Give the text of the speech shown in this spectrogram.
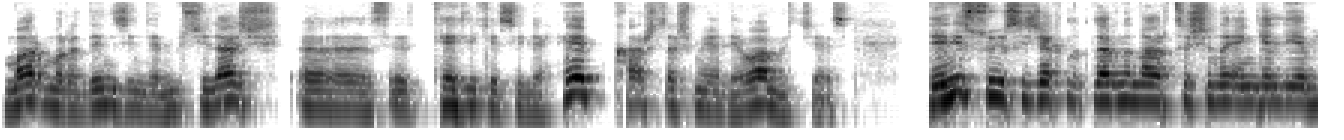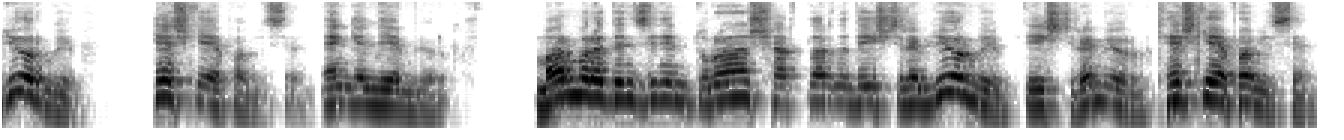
Marmara Denizi'nde müsilaj e, tehlikesiyle hep karşılaşmaya devam edeceğiz. Deniz suyu sıcaklıklarının artışını engelleyebiliyor muyum? Keşke yapabilsem. Engelleyemiyorum. Marmara Denizi'nin durağan şartlarını değiştirebiliyor muyum? Değiştiremiyorum. Keşke yapabilsem.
